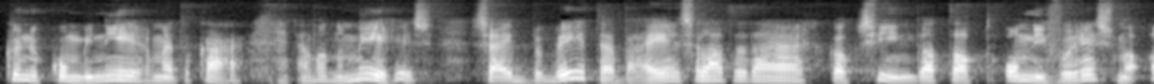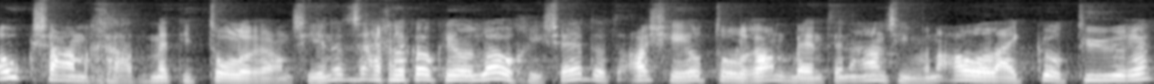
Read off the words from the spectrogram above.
kunnen combineren met elkaar. En wat nog meer is, zij beweert daarbij, en ze laten daar eigenlijk ook zien, dat dat omnivorisme ook samengaat met die tolerantie. En dat is eigenlijk ook heel logisch. Hè? Dat als je heel tolerant bent ten aanzien van allerlei culturen,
